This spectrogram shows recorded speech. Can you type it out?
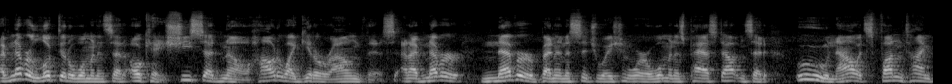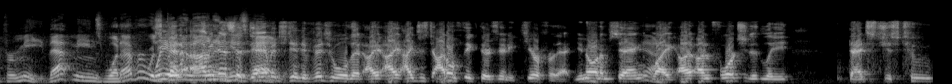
I've never looked at a woman and said, okay, she said no. How do I get around this? And I've never never been in a situation where a woman has passed out and said, ooh, now it's fun time for me. That means whatever was Well, going yeah, on I mean in that's a damaged head, individual that I, I I just I don't think there's any cure for that. You know what I'm saying? Yeah. Like uh, unfortunately, that's just too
